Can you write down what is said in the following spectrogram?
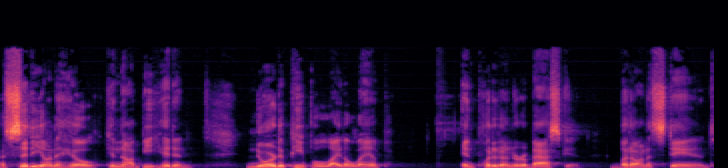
A city on a hill cannot be hidden, nor do people light a lamp and put it under a basket, but on a stand.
